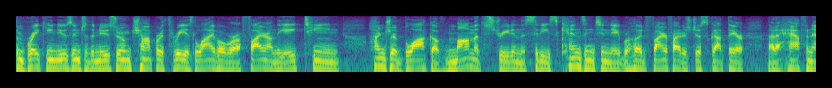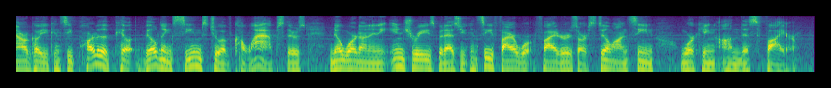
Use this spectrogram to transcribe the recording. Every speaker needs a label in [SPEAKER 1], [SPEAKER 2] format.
[SPEAKER 1] Some breaking news into the newsroom. Chopper 3 is live over a fire on the 1800 block of Monmouth Street in the city's Kensington neighborhood. Firefighters just got there about a half an hour ago. You can see part of the building seems to have collapsed. There's no word on any injuries, but as you can see, firefighters are still on scene working on this fire.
